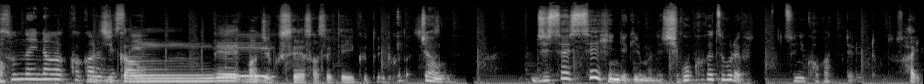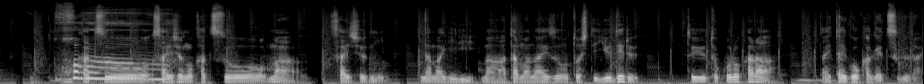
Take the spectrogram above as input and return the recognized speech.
そんなに長くかかるんですね。時間でまあ熟成させていくという形です、ね、実際製品できるまで45か月ぐらい普通にかかってるってことですか？はい。カツオ最初のカツオをまあ最初に生切り、まあ、頭内臓として茹でるというところからだいたい5か月ぐらい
